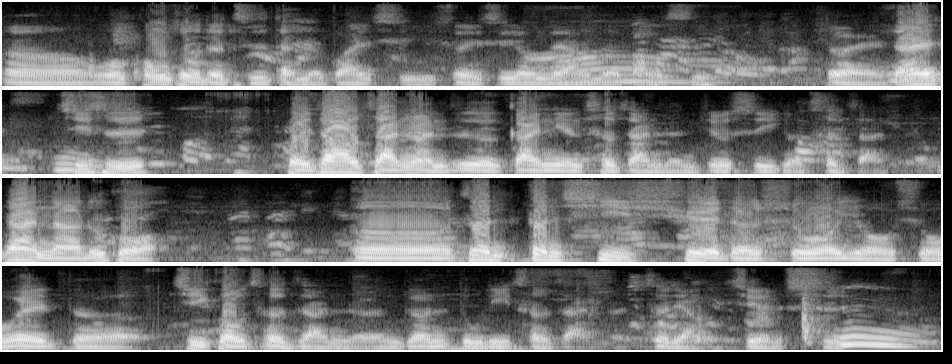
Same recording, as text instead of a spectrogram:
呃我工作的职等的关系，所以是用这样的方式。对，但其实回到展览这个概念，策展人就是一个策展人。当然呢，如果呃，这更细谑的说，有所谓的机构策展人跟独立策展人这两件事。嗯，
